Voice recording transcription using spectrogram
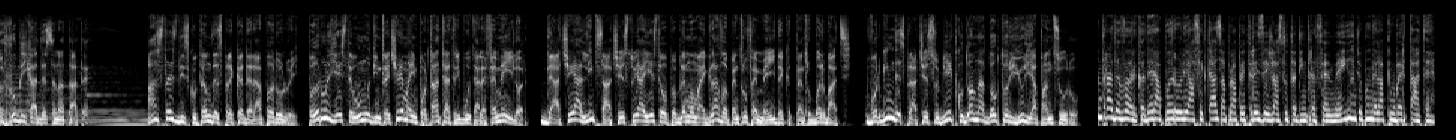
Rubrica de sănătate Astăzi discutăm despre căderea părului. Părul este unul dintre cele mai importante atribute ale femeilor. De aceea, lipsa acestuia este o problemă mai gravă pentru femei decât pentru bărbați. Vorbim despre acest subiect cu doamna dr. Iulia Panțuru. Într-adevăr, căderea părului afectează aproape 30% dintre femei, începând de la pubertate.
